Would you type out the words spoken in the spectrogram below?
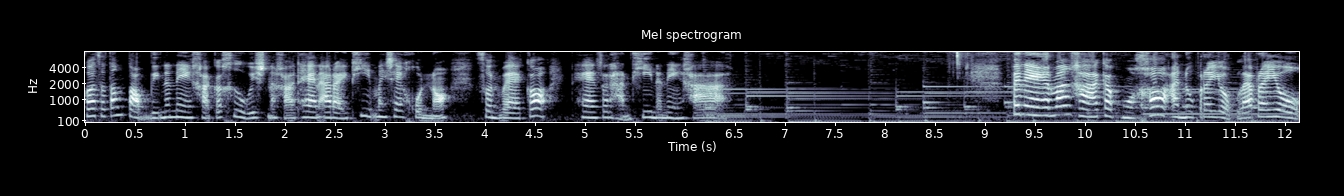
ก็จะต้องตอบ which นั่นเองค่ะ ก็คือ which นะคะ แทนอะไรที่ไม่ใช่คนเนาะ ส่วน where ก็แทนสถานที่นั่นเองค่ะ เป็นยังไงกันบ้างคะกับหัวข้ออนุประโยคและประโยค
